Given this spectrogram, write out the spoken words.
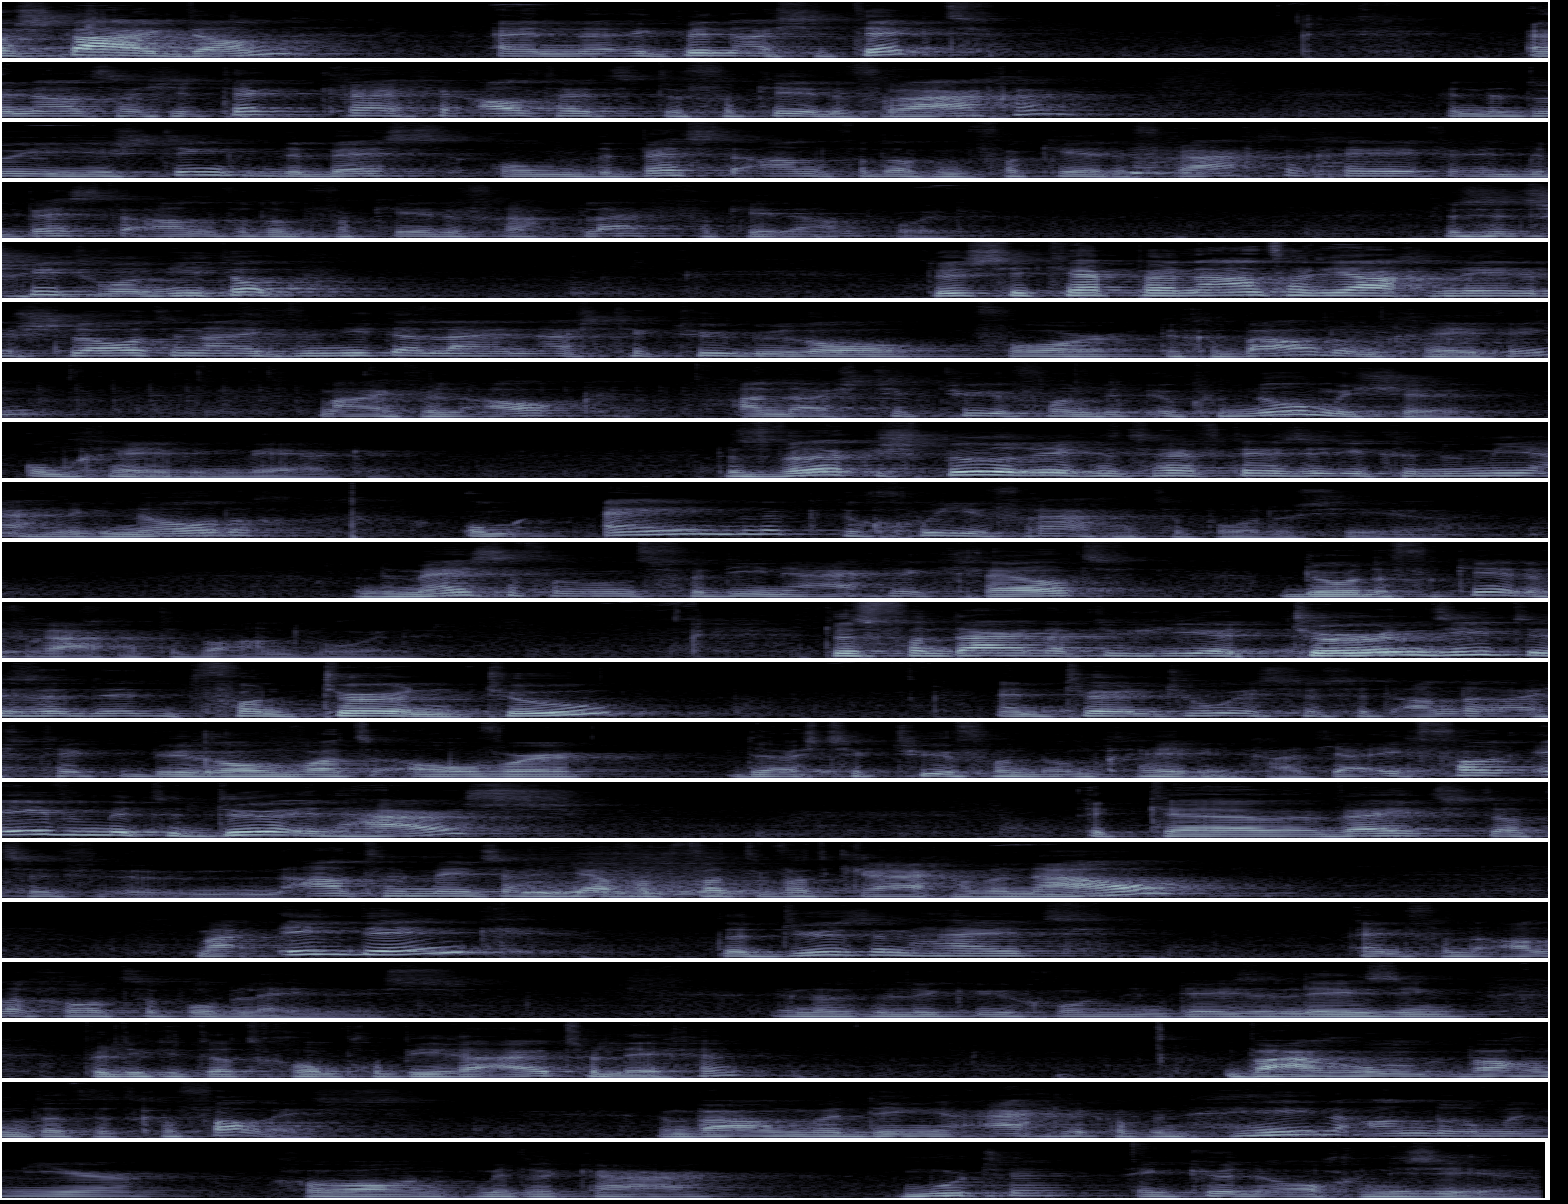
Daar sta ik dan. En eh, ik ben architect. En als architect krijg je altijd de verkeerde vragen. En dan doe je je stinkende best om de beste antwoord op een verkeerde vraag te geven. En de beste antwoord op een verkeerde vraag blijft een verkeerde antwoord. Dus het schiet gewoon niet op. Dus ik heb een aantal jaar geleden besloten, nou ik wil niet alleen een architectuurbureau voor de gebouwde omgeving, maar ik wil ook aan de architectuur van de economische omgeving werken. Dus welke spulregels heeft deze economie eigenlijk nodig om eindelijk de goede vragen te produceren? Want de meeste van ons verdienen eigenlijk geld door de verkeerde vragen te beantwoorden. Dus vandaar dat u hier Turn ziet, dus van Turn to. En Turn to is dus het andere architectenbureau wat over de architectuur van de omgeving gaat. Ja, ik val even met de deur in huis. Ik uh, weet dat een aantal mensen zeggen, ja, wat, wat, wat krijgen we nou? Maar ik denk dat duurzaamheid een van de allergrootste problemen is. En dat wil ik u gewoon in deze lezing, wil ik u dat gewoon proberen uit te leggen. Waarom, waarom dat het geval is. En waarom we dingen eigenlijk op een hele andere manier gewoon met elkaar moeten en kunnen organiseren.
